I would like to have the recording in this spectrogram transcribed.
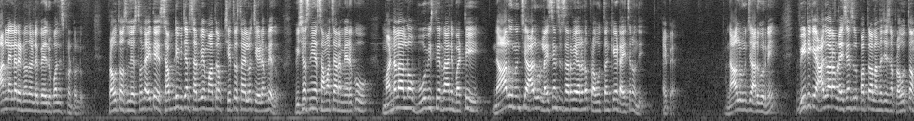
ఆన్లైన్లో రెండు వందల డెబ్బై ఐదు రూపాయలు తీసుకుంటారు ప్రభుత్వం అసలు చేస్తుంది. అయితే సబ్ డివిజన్ సర్వే మాత్రం క్షేత్రస్థాయిలో చేయడం లేదు. విశ్వసనీయ సమాచారం మేరకు మండలాల్లో భూ విస్తీర్ణాన్ని బట్టి నాలుగు నుంచి ఆరుగురు లైసెన్స్డ్ సర్వేలను ప్రభుత్వం కేటాయించనుంది. అయిపోయా? నాలుగు నుంచి ఆరుగురిని. వీటికి ఆదివారం లైసెన్సుల పత్రాలు అందజేసిన ప్రభుత్వం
